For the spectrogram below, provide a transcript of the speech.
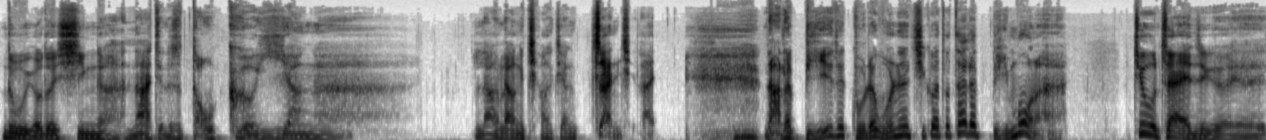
陆游的心啊，那简直是刀割一样啊！踉踉跄跄站起来，拿着笔，这古人文人奇怪，都带着笔墨了，就在这个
